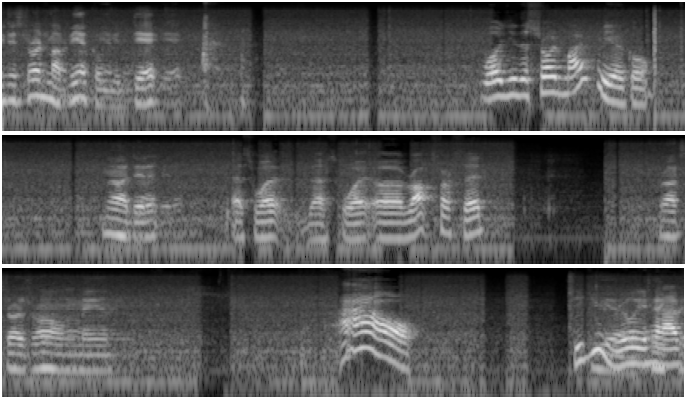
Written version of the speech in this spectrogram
You destroyed my vehicle, you dick. Well, you destroyed my vehicle. No, I didn't. That's what that's what uh, Rockstar said. Rockstar's wrong, man. Ow! Did you Yeah, really have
